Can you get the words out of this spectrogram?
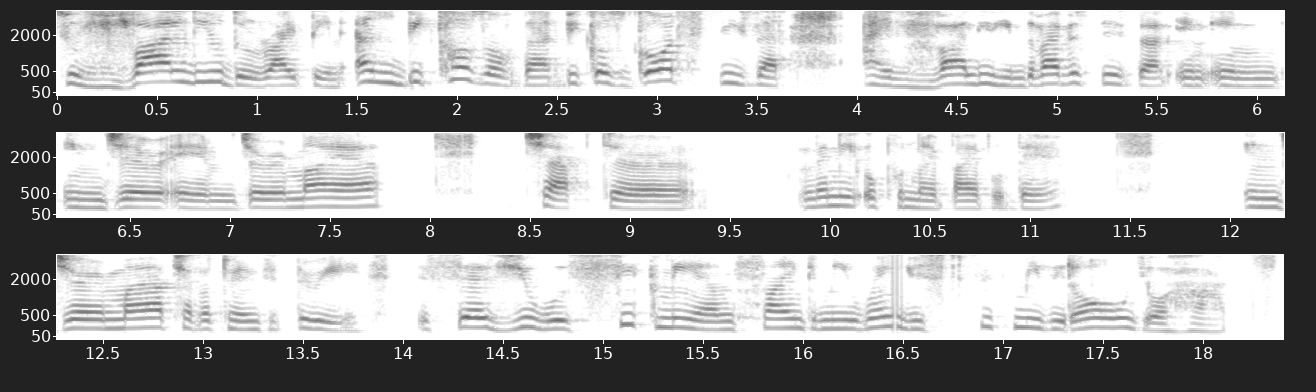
to value the right thing. And because of that, because God sees that I value him, the Bible says that in in in Jer- um, Jeremiah chapter. Let me open my Bible there. In Jeremiah chapter 23, it says, You will seek me and find me when you seek me with all your heart.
